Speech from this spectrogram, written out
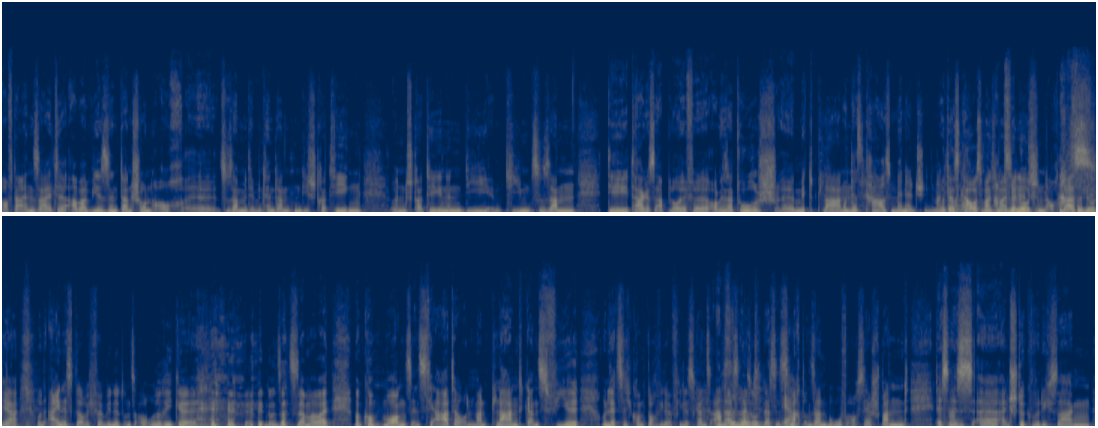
auf der einen Seite, aber wir sind dann schon auch äh, zusammen mit dem Intendanten die Strategen und Strateginnen, die im Team zusammen die Tagesabläufe organisatorisch äh, mitplanen. Und das Chaos managen manchmal. Und das Chaos manchmal Absolut. managen, auch das. Absolut. Ja. Und eines, glaube ich, verbindet uns auch, Ulrike, in unserer Zusammenarbeit. Man kommt morgens ins Theater und man plant ganz viel und letztlich kommt doch wieder vieles ganz anders. Absolut. Also das ist, ja. macht unseren Beruf auch sehr spannend. Total. Es ist äh, ein Stück, würde ich sagen,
